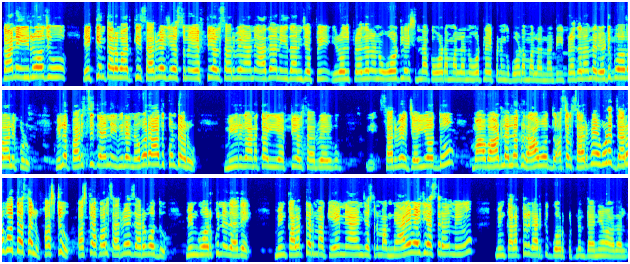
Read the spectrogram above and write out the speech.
కానీ ఈరోజు ఎక్కిన తర్వాతకి సర్వే చేస్తున్న ఎఫ్టీఎల్ సర్వే అని అదని ఇదని చెప్పి ఈ రోజు ప్రజలను ఓట్లు వేసిందాక ఓడం వల్ల ఓట్లు అయిపోయినాక పోవడం వల్ల అంటే ఈ ప్రజలందరూ ఎటుపోవాలి ఇప్పుడు? వీళ్ళ పరిస్థితి అని వీళ్ళని ఎవరు ఆదుకుంటారు? మీరు కనుక ఈ ఎఫ్టీఎల్ సర్వే సర్వే చేయొద్దు మా వార్డులలోకి రావద్దు. అసలు సర్వే కూడా జరగొద్దు అసలు. First first of all survey జరగొద్దు. మేము కోరుకునేది అదే. మేము కలెక్టర్ మాకు ఏం న్యాయం చేస్తారు? మాకు న్యాయమే చేస్తారని మేము మేము కలెక్టర్ గారికి కోరుకుంటున్నాం. ధన్యవాదాలు.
